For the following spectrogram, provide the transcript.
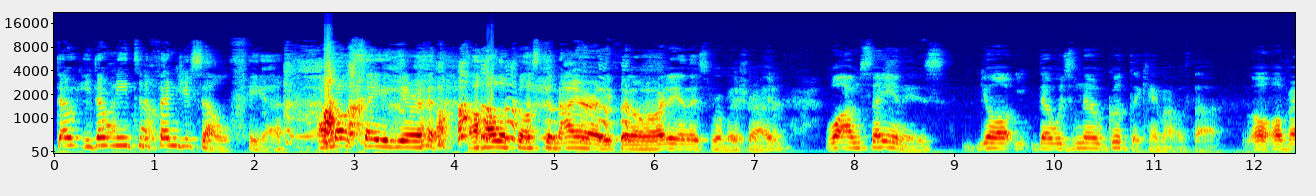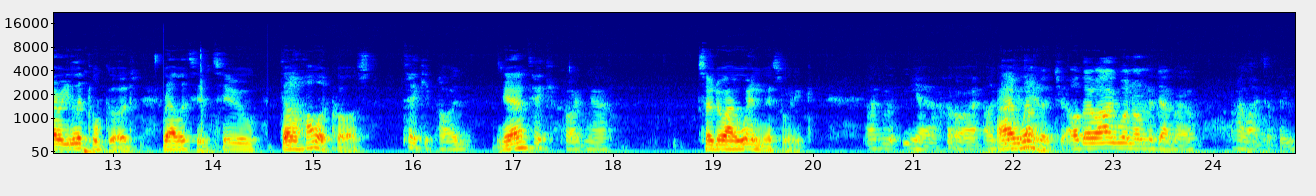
don't you don't need to defend yourself here. I'm not saying you're a, a Holocaust denier or anything or any of this rubbish, right? What I'm saying is, you're, there was no good that came out of that, or, or very little good relative to the Holocaust. Take your point. Yeah. Take your point. Yeah. So do I win this week? Um, yeah. All right. I'll give I you that win. victory. Although I won on the demo, I like to think.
